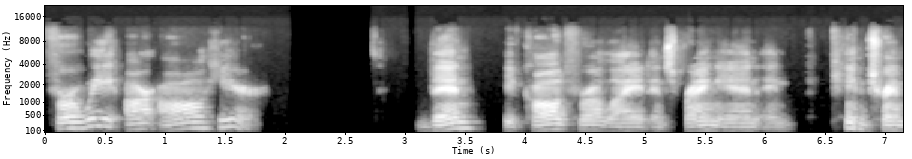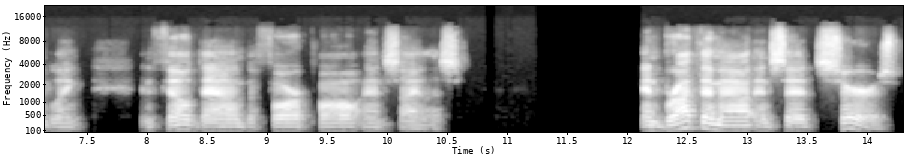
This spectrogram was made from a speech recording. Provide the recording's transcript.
for we are all here. Then he called for a light and sprang in and came trembling and fell down before Paul and Silas and brought them out and said, Sirs,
